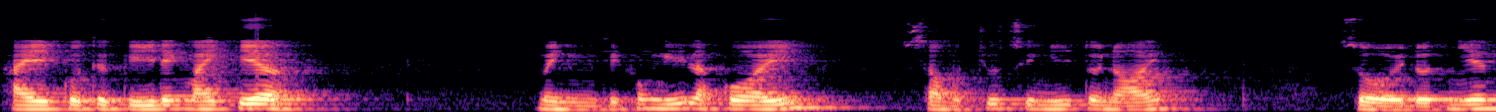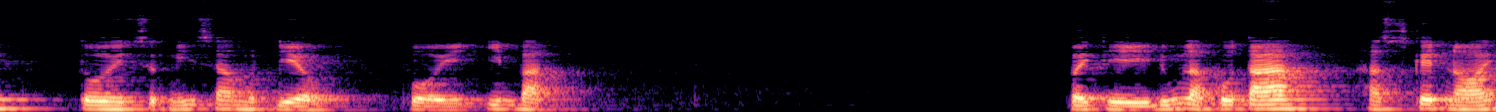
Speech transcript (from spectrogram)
hay cô thư ký đánh máy kia? Mình thì không nghĩ là cô ấy. Sau một chút suy nghĩ tôi nói. Rồi đột nhiên tôi sực nghĩ ra một điều, vội im bặt Vậy thì đúng là cô ta, Haskett nói.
